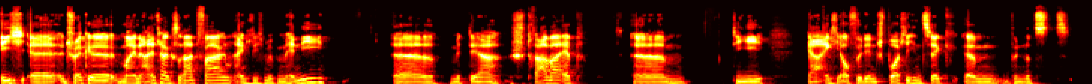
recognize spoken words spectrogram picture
Ich äh, tracke meine Alltagsradfahren eigentlich mit dem Handy, äh, mit der Strava-App. Ähm, die ja eigentlich auch für den sportlichen Zweck ähm, benutzt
